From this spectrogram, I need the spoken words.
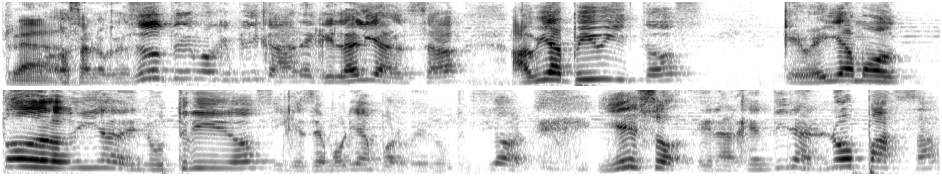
Claro. O sea, lo que nosotros tenemos que explicar es que en la alianza había pibitos que veíamos todos los días desnutridos y que se morían por desnutrición. Y eso en Argentina no pasa.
